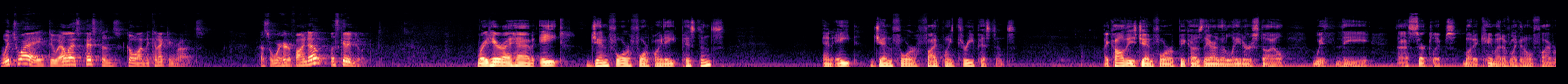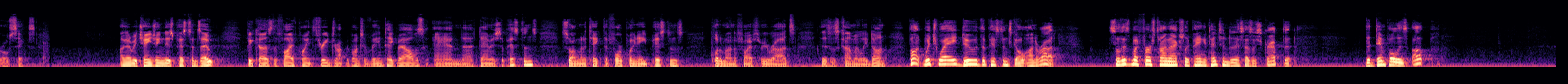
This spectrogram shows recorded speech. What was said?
which way do LS pistons go on the connecting rods? That's what we're here to find out. Let's get into it. Right here I have eight Gen 4 4.8 pistons and eight Gen 4 5.3 pistons. I call these Gen 4 because they are the later style with the uh, circlips, but it came out of like an 05 or 06. I'm going to be changing these pistons out because the 5.3 dropped a bunch of intake valves and uh, damaged the pistons. So I'm going to take the 4.8 pistons, put them on the 5.3 rods. This is commonly done. But which way do the pistons go on a rod? So this is my first time actually paying attention to this as I scrapped it. The dimple is up,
